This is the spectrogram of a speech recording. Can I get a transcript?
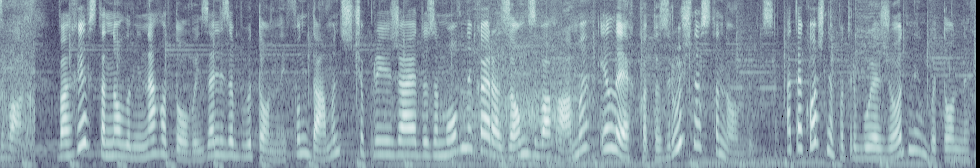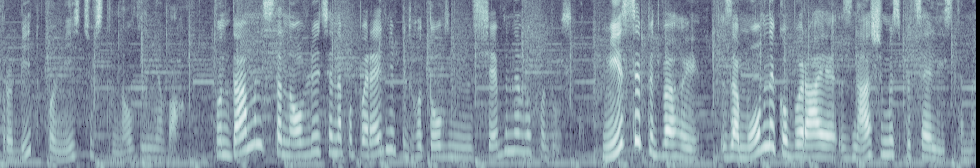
з ваг. Ваги встановлені на готовий залізобетонний фундамент, що приїжджає до замовника разом з вагами і легко та зручно встановлюється, а також не потребує жодних бетонних робіт по місцю встановлення ваг. Фундамент встановлюється на попередньо підготовлену щебеневу подушку. Місце під ваги замовник обирає з нашими спеціалістами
